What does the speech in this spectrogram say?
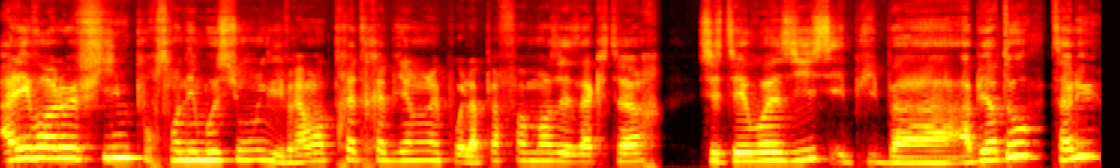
Allez voir le film pour son émotion, il est vraiment très très bien et pour la performance des acteurs. C'était Oasis et puis bah à bientôt. Salut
